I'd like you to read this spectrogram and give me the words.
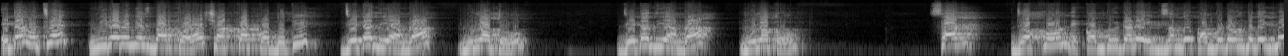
এটা হচ্ছে মিরর ইমেজ বার করার শর্টকাট পদ্ধতি, যেটা দিয়ে আমরা মূলত, যেটা দিয়ে আমরা মূলত স্যার যখন কম্পিউটারে এক্সাম দেবে কম্পিউটার উল্টে দেখবে?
